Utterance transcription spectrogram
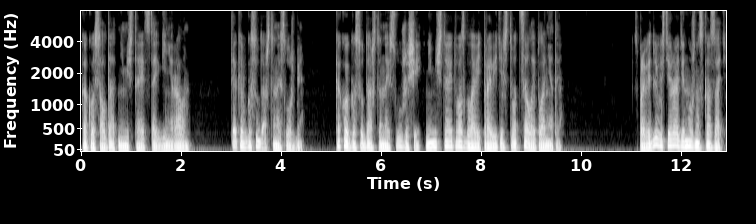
Какой солдат не мечтает стать генералом? Так и в государственной службе. Какой государственный служащий не мечтает возглавить правительство целой планеты? Справедливости ради нужно сказать,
